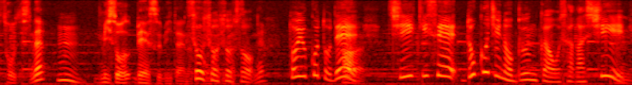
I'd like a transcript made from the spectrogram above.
あそうですね。うん、味噌ベースみたいなそうそうそうそう。ということで、はい。地域性独自の文化を探し、うん。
